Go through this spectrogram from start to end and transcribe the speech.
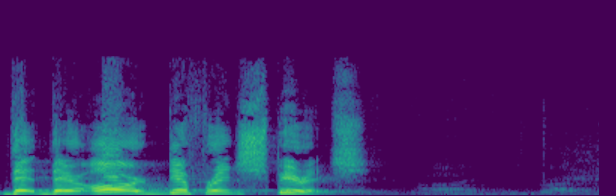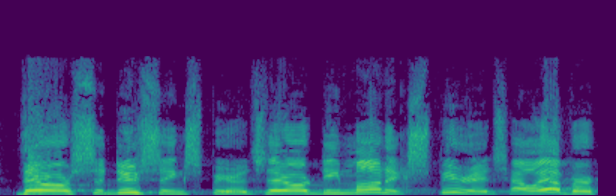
that there are different spirits. There are seducing spirits, there are demonic spirits. However,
